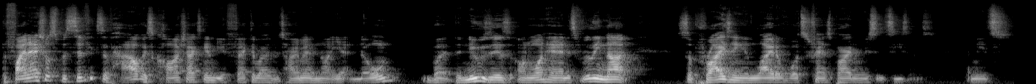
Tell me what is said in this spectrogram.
The financial specifics of how his contract is going to be affected by his retirement are not yet known, but the news is, on one hand, it's really not surprising in light of what's transpired in recent seasons. I mean, it's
